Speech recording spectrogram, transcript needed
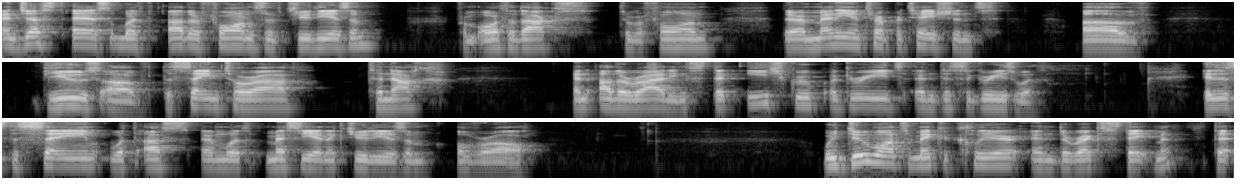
And just as with other forms of Judaism, from Orthodox to Reform, there are many interpretations of views of the same Torah, Tanakh, and other writings that each group agrees and disagrees with. It is the same with us and with Messianic Judaism overall. We do want to make a clear and direct statement that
